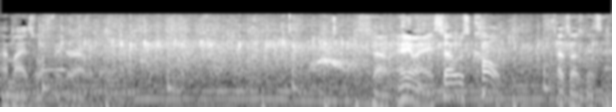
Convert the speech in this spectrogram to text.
I might as well figure out what they So anyway, so it was cold. That's what I was going to say.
